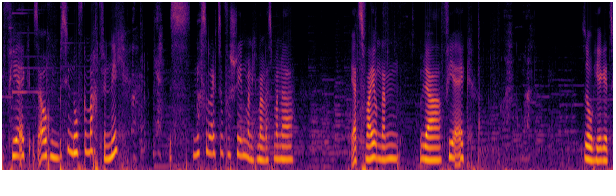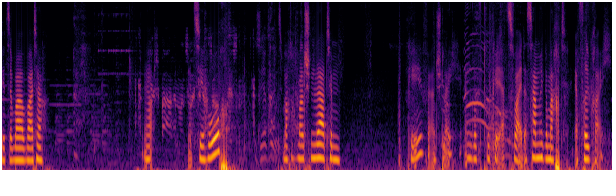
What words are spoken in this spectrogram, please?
Viereck ist auch ein bisschen doof gemacht, finde ich. Ist nicht so leicht zu verstehen manchmal, dass man da ja zwei und dann wieder Viereck. So, hier geht's jetzt aber weiter. Ja. Jetzt hier hoch. Jetzt mach doch mal schneller, Tim. Okay, für einen Schleichangriff drücke R2. Das haben wir gemacht. Erfolgreich.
